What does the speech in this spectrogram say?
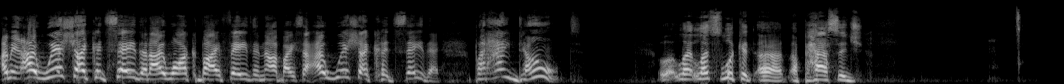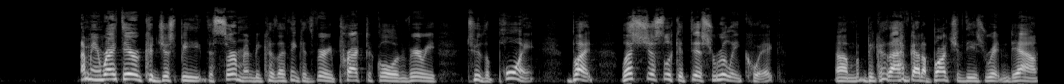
I mean, I wish I could say that I walk by faith and not by sight. I wish I could say that, but I don't. Let's look at uh, a passage. I mean, right there could just be the sermon because I think it's very practical and very to the point. But let's just look at this really quick um, because I've got a bunch of these written down.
